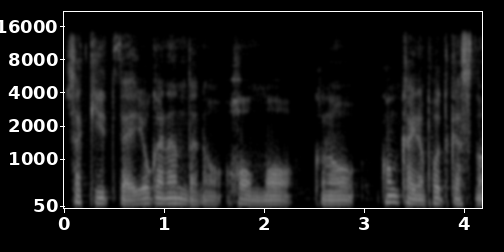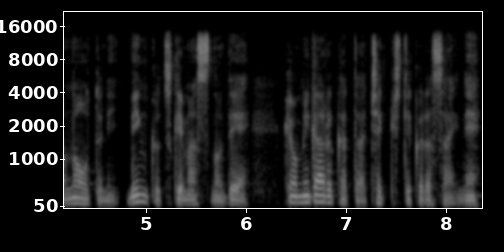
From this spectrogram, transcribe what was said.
さっき言ってたヨガナンダの本も、この今回のポッドキャストのノートにリンクつけますので、興味がある方はチェックしてくださいね。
